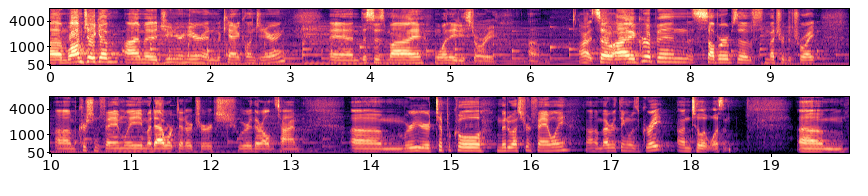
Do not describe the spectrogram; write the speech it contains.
Um, well, I'm Jacob. I'm a junior here in mechanical engineering, and this is my 180 story. Um, all right, so I grew up in the suburbs of Metro Detroit, um, Christian family. My dad worked at our church. We were there all the time. Um, we're your typical Midwestern family. Um, everything was great until it wasn't. Um,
